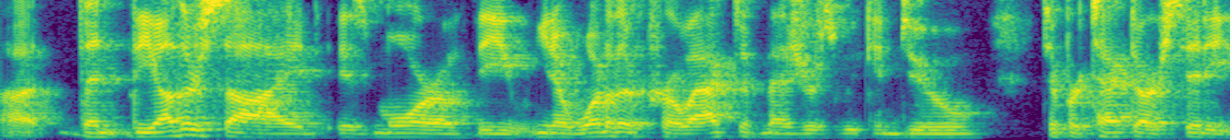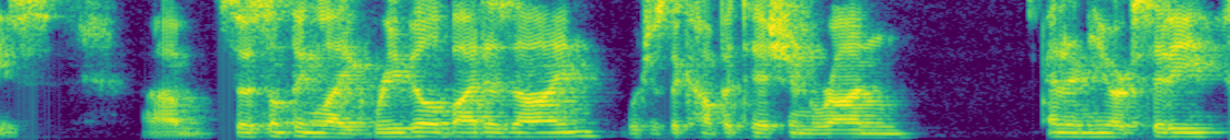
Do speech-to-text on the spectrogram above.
Uh, then the other side is more of the, you know, what are the proactive measures we can do to protect our cities? Um, so something like Rebuild by Design, which is a competition run in New York City,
